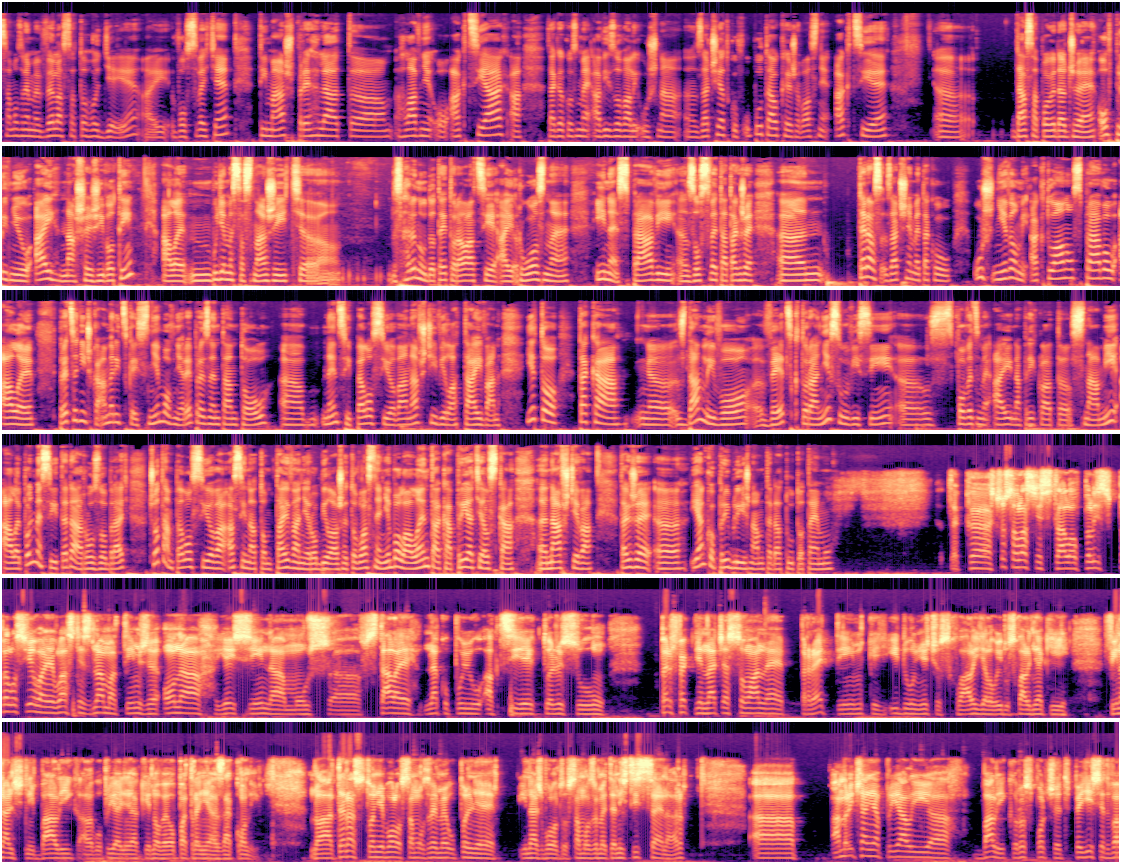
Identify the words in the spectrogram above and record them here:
samozrejme, veľa sa toho deje aj vo svete. Ty máš prehľad e, hlavne o akciách a tak ako sme avizovali už na začiatku v upútavke, že vlastne akcie dá sa povedať, že ovplyvňujú aj naše životy, ale budeme sa snažiť zhrnúť do tejto relácie aj rôzne iné správy e, zo sveta. Takže e, Teraz začneme takou už neveľmi aktuálnou správou, ale predsednička americkej snemovne reprezentantov Nancy Pelosiová navštívila Tajvan. Je to taká e, zdanlivo vec, ktorá nesúvisí e, s, povedzme aj napríklad e, s nami, ale poďme si teda rozobrať, čo tam Pelosiová asi na tom Tajvane robila, že to vlastne nebola len taká priateľská návšteva. Takže Janko, priblíž nám teda túto tému. Tak čo sa vlastne stalo? Pelosiova je vlastne známa tým, že ona, jej syn a muž stále nakupujú akcie, ktoré sú perfektne načasované predtým, keď idú niečo schváliť alebo idú schváliť nejaký finančný balík alebo prijať nejaké nové opatrenia a zákony. No a teraz to nebolo samozrejme úplne ináč, bolo to samozrejme ten istý scénar. A Američania prijali balík, rozpočet 52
